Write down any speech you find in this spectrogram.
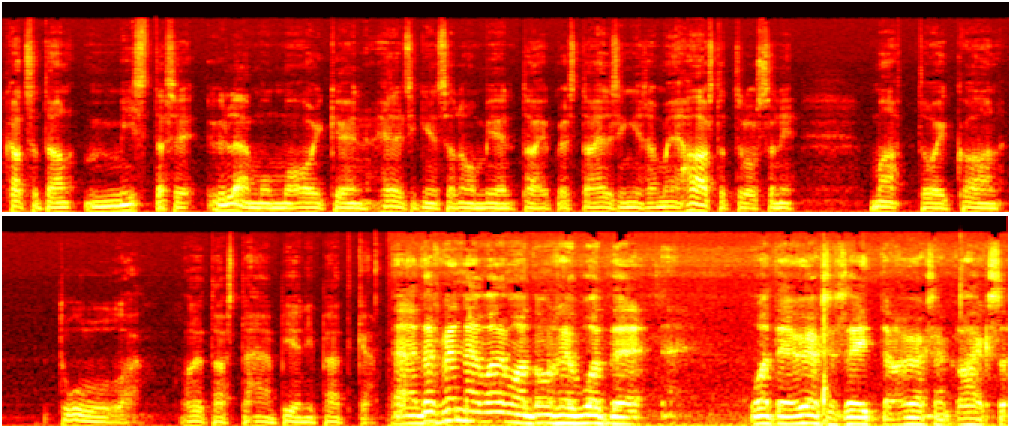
katsotaan, mistä se ylämummo oikein Helsingin Sanomien tai oikeastaan Helsingin Sanomien haastattelussa niin mahtoikaan tulla. Otetaan tähän pieni pätkä. Ää, tässä mennään varmaan tuollaiseen vuoteen, vuoteen 97, 98.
